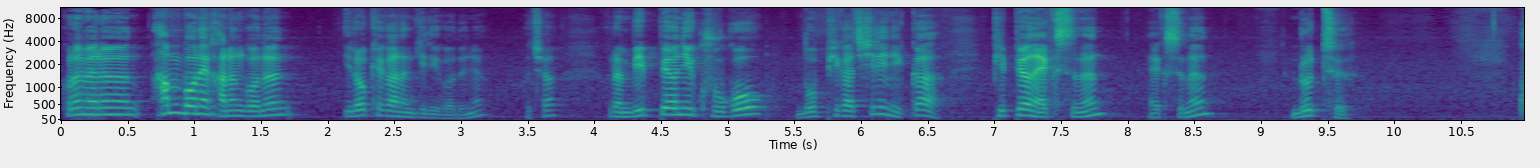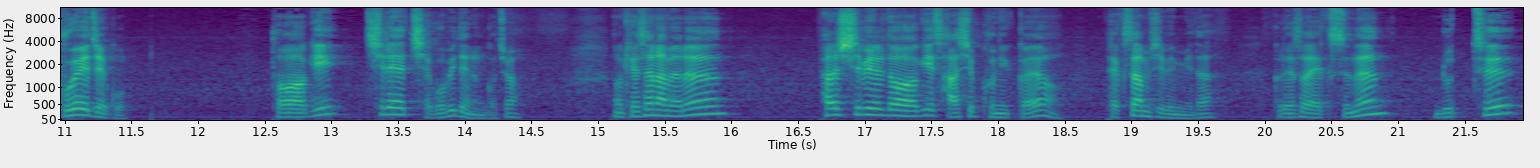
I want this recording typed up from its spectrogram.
그러면은 한 번에 가는 거는 이렇게 가는 길이거든요. 그렇죠? 그럼 밑변이 9고 높이가 7이니까 빗변 x는 x는 루트 9의 제곱 더하기 7의 제곱이 되는 거죠. 계산하면은 81 더하기 49니까요. 130입니다. 그래서 x는 루트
